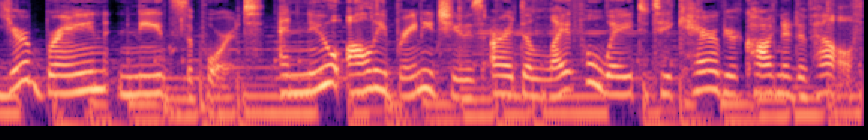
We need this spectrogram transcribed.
Your brain needs support, and new Ollie Brainy Chews are a delightful way to take care of your cognitive health.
